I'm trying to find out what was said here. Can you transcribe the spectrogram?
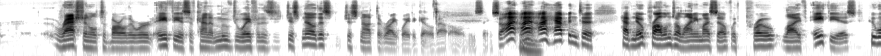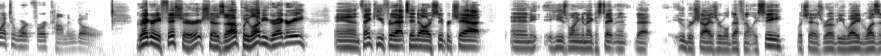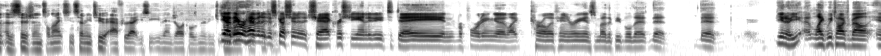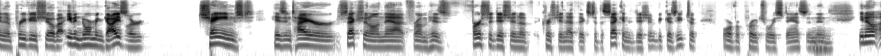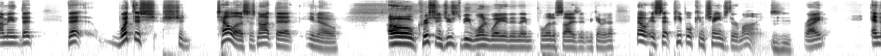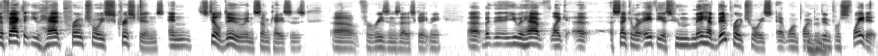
rational, to borrow their word, atheists have kind of moved away from this. Just no, this just not the right way to go about all of these things. So I Yeah. I, I happen to have no problems aligning myself with pro-life atheists who want to work for a common goal. Gregory Fisher shows up. We love you, Gregory. And thank you for that $10 super chat. And he, he's wanting to make a statement that Uber Scheiser will definitely see, which says Roe v. Wade wasn't a decision until 1972. After that, you see evangelicals moving to Yeah, they were having a discussion in the chat, Christianity Today, and reporting uh, like Carl F. Henry and some other people that that that you know, you, like we talked about in a previous show about even Norman Geisler changed his entire section on that from his first edition of Christian Ethics to the second edition because he took more of a pro-choice stance, and then Mhm. you know, I mean that that what this sh- should tell us is not that you know oh, Christians used to be one way and then they politicized it and became another. No, it's that people can change their minds, Mhm. right? And the fact that you had pro choice Christians and still do in some cases uh, for reasons that escape me, uh, but the- you would have like a, a secular atheist who may have been pro choice at one point Mhm. but been persuaded,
